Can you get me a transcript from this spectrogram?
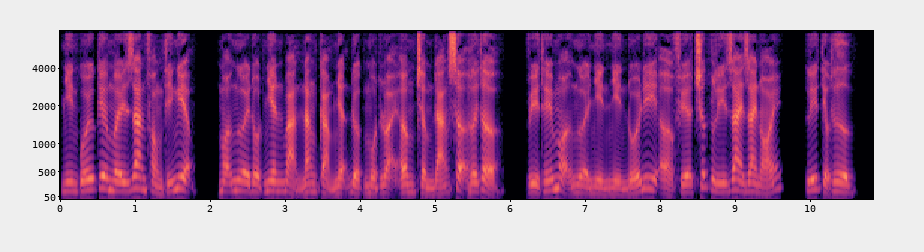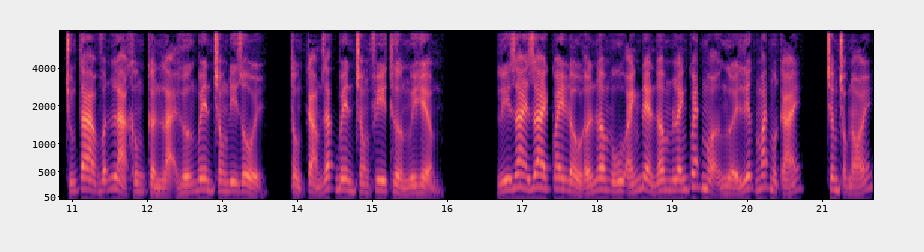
Nhìn cuối kia mấy gian phòng thí nghiệm, mọi người đột nhiên bản năng cảm nhận được một loại âm trầm đáng sợ hơi thở, vì thế mọi người nhìn nhìn đối đi ở phía trước Lý Giai Giai nói, Lý Tiểu Thư, chúng ta vẫn là không cần lại hướng bên trong đi rồi, tổng cảm giác bên trong phi thường nguy hiểm. Lý Giai Giai quay đầu ấn âm ú ánh đèn âm lánh quét mọi người liếc mắt một cái, châm chọc nói,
